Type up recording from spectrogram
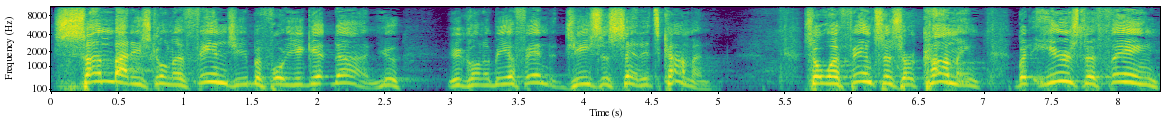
somebody's going to offend you before you get done. You you're going to be offended. Jesus said it's coming. So offenses are coming, but here's the thing:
